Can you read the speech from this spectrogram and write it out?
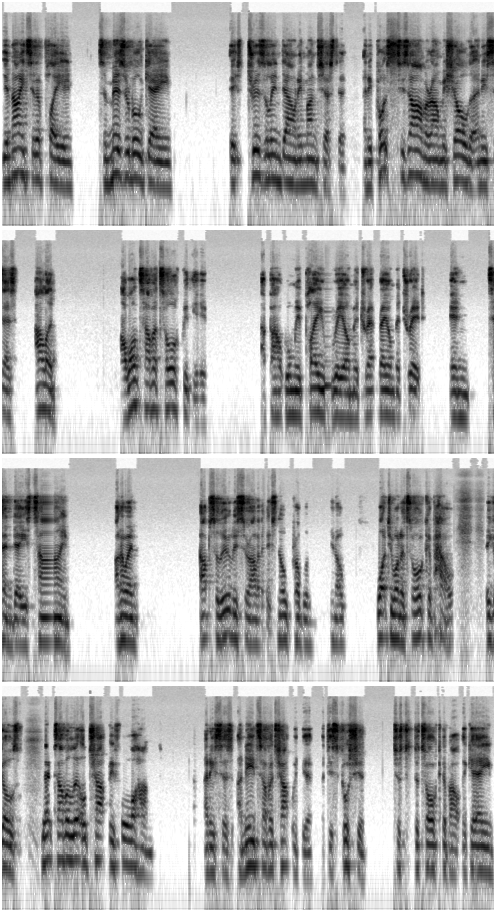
United are playing, it's a miserable game, it's drizzling down in Manchester, and he puts his arm around my shoulder and he says, Alan, I want to have a talk with you about when we play Real Madrid, Real Madrid in 10 days' time. And I went, absolutely, Sir Alex, no problem. You know, what do you want to talk about? He goes, let's have a little chat beforehand. And he says, I need to have a chat with you, a discussion, just to talk about the game.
